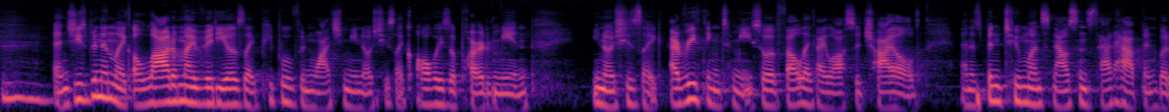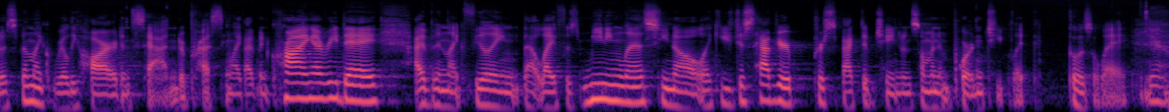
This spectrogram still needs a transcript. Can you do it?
Mm. And she's been in like a lot of my videos. Like people who've been watching me know she's like always a part of me, and you know, she's like everything to me. So it felt like I lost a child. And it's been two months now since that happened, but it's been like really hard and sad and depressing. Like I've been crying every day. I've been like feeling that life was meaningless, you know, like you just have your perspective change when someone important to you like goes away. Yeah.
